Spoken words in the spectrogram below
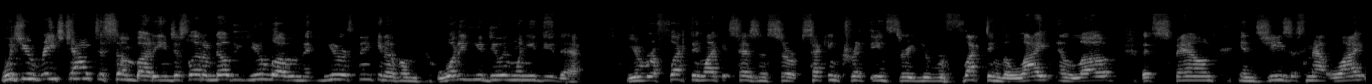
Would you reach out to somebody and just let them know that you love them, that you're thinking of them? What are you doing when you do that? You're reflecting, like it says in Second Corinthians 3, you're reflecting the light and love that's found in Jesus. And that light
